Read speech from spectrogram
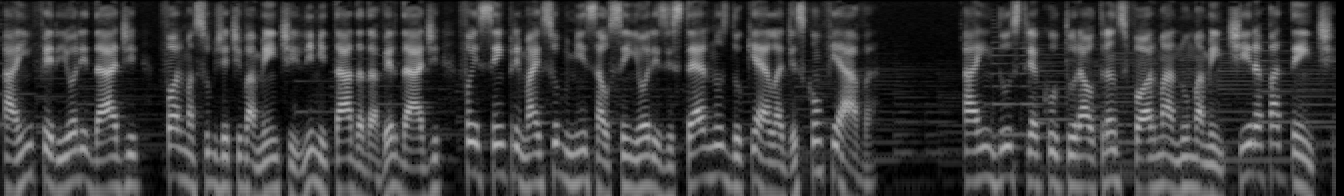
A inferioridade, forma subjetivamente limitada da verdade, foi sempre mais submissa aos senhores externos do que ela desconfiava. A indústria cultural transforma-a numa mentira patente.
